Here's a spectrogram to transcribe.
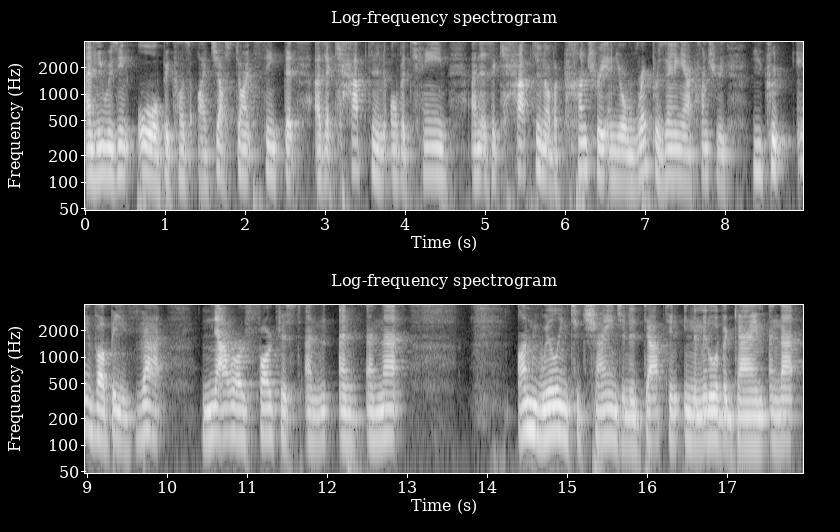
and he was in awe because I just don't think that as a captain of a team and as a captain of a country and you're representing our country, you could ever be that narrow focused and and and that unwilling to change and adapt in, in the middle of a game and that,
